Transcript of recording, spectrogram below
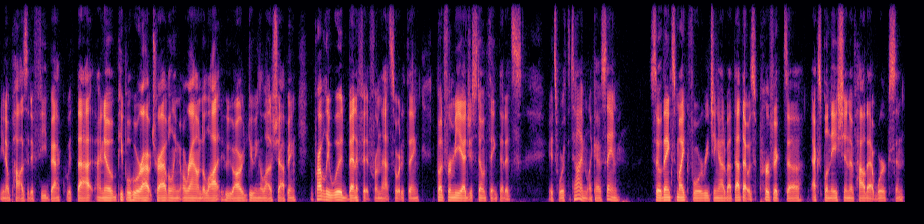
you know, positive feedback with that, I know people who are out traveling around a lot who are doing a lot of shopping probably would benefit from that sort of thing. But for me, I just don't think that it's it's worth the time, like I was saying. So thanks, Mike, for reaching out about that. That was a perfect uh, explanation of how that works, and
